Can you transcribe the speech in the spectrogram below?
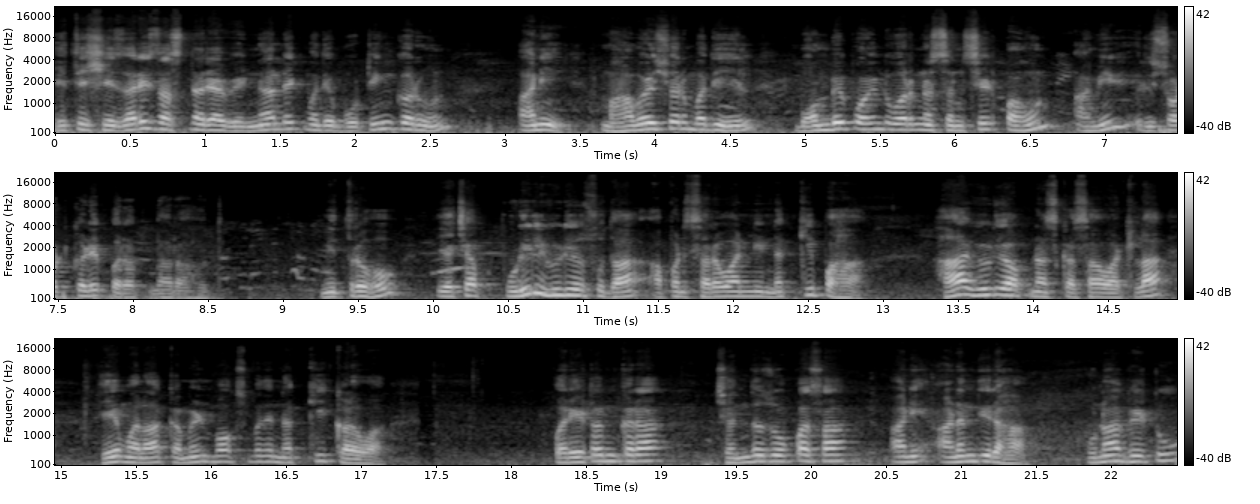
येथे शेजारीच असणाऱ्या वेण्णा लेकमध्ये बोटिंग करून आणि महाबळेश्वरमधील बॉम्बे पॉईंटवरनं सनसेट पाहून आम्ही रिसॉर्टकडे परतणार आहोत. मित्र हो याच्या पुढील व्हिडिओसुद्धा आपण सर्वांनी नक्की पहा. हा व्हिडिओ आपणास कसा वाटला हे मला कमेंट बॉक्समध्ये नक्की कळवा. पर्यटन करा छंद जोपासा आणि आनंदी रहा. पुन्हा भेटू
